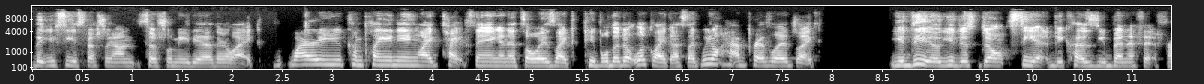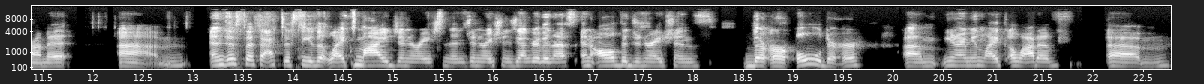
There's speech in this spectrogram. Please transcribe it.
that you see especially on social media they're like why are you complaining? like type thing. And it's always like people that don't look like us. Like we don't have privilege. Like you do you just don't see it because you benefit from it. Um and just the fact to see that like my generation and generations younger than us and all the generations that are older um you know i mean? Like a lot of um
